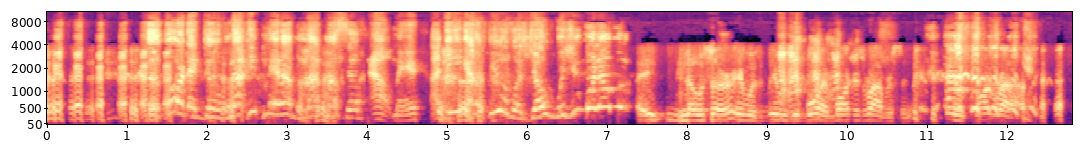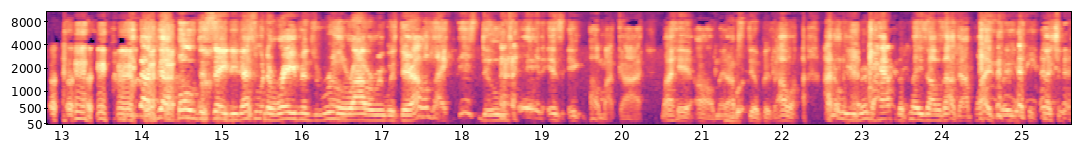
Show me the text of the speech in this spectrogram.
Lord, that dude, not, he, man, I knocked myself out, man. I think he got a few of us, Joe. Was you one of them? No, sir. It was it was your boy Marcus Robertson. it was Mark Rob. you got, got both to say, dude. That's when the Ravens real rivalry was there. I was like, this dude's head is. Oh my god, my head. Oh man, I'm still pissed. I, was, I don't even remember half of the plays I was out there. I probably played with concussion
